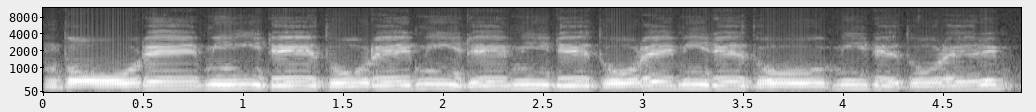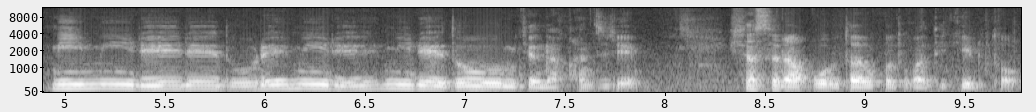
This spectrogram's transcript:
ドレミレドレミレミレドレミレドミレドレミミレレドレミレミレドみたいな感じでひたすらこう歌うことができると。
